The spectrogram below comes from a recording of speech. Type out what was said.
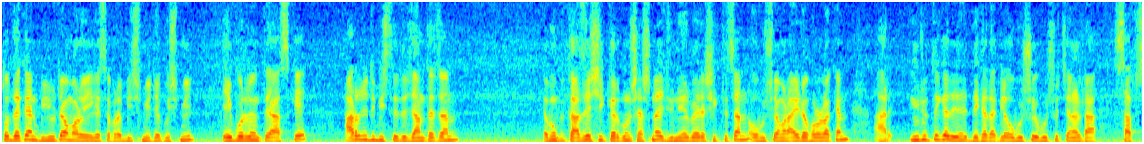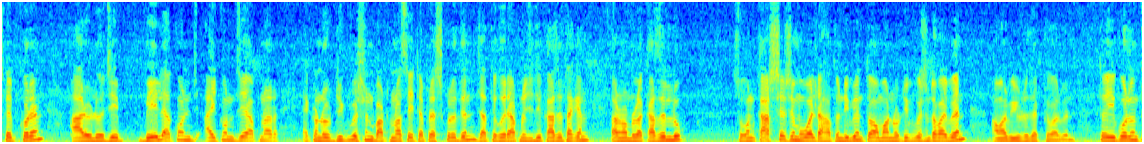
তো দেখেন ভিডিওটা আমার হয়ে গেছে প্রায় বিশ মিনিট, একুশ মিনিট। এই পর্যন্ত আজকে। আরও যদি বিস্তারিত জানতে চান এবং কাজের শিক্ষার কোনো শেষ নাই জুনিয়র বাইরে শিখতে চান, অবশ্যই আমার আইডিয়া ফলো রাখেন। আর ইউটিউব থেকে দেখে থাকলে অবশ্যই অবশ্যই চ্যানেলটা সাবস্ক্রাইব করেন। আর হলো যে বেল আইকন আইকন যে আপনার একটা নোটিফিকেশন বাটন আছে, এটা প্রেস করে দেন, যাতে করে আপনি যদি কাজে থাকেন, কারণ আমরা কাজের লোক যখন কাজ শেষে মোবাইলটা হাতে নেবেন, তো আমার নোটিফিকেশনটা পাবেন আমার ভিডিওটা দেখতে পারবেন। তো এই পর্যন্ত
